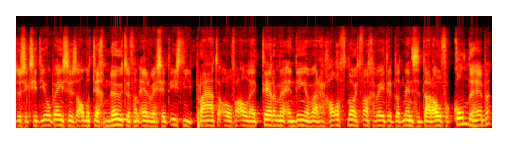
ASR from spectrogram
Dus ik zit hier opeens dus allemaal techneuten van RWZI's die praten over allerlei termen en dingen waar ik half nooit van geweten heb dat mensen het daarover konden hebben.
